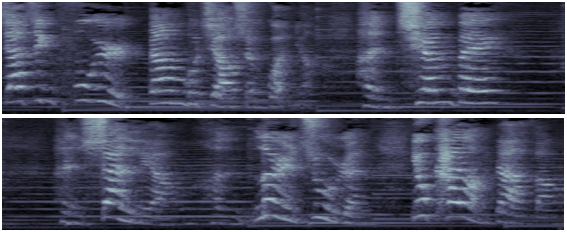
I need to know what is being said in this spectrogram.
家境富裕，但不娇生惯养，很谦卑，很善良，很乐于助人，又开朗大方。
